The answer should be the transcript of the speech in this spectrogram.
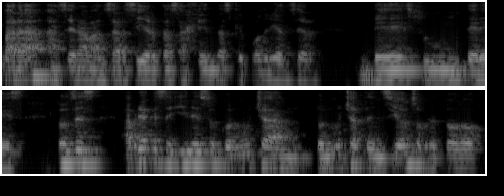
para hacer avanzar ciertas agendas que podrían ser de su interés. Entonces, habría que seguir eso con mucha, con mucha atención, sobre todo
